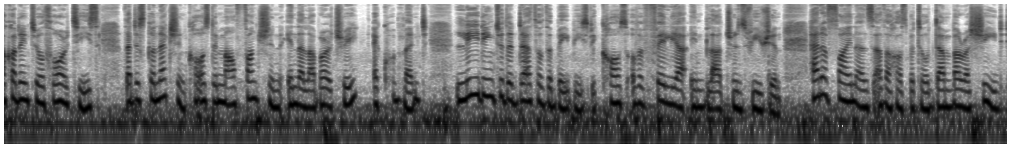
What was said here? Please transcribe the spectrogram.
According to authorities, the disconnection caused a malfunction in the laboratory equipment, leading to the death of the babies because of a failure in blood transfusion. Head of finance at the hospital, Amba Rashid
